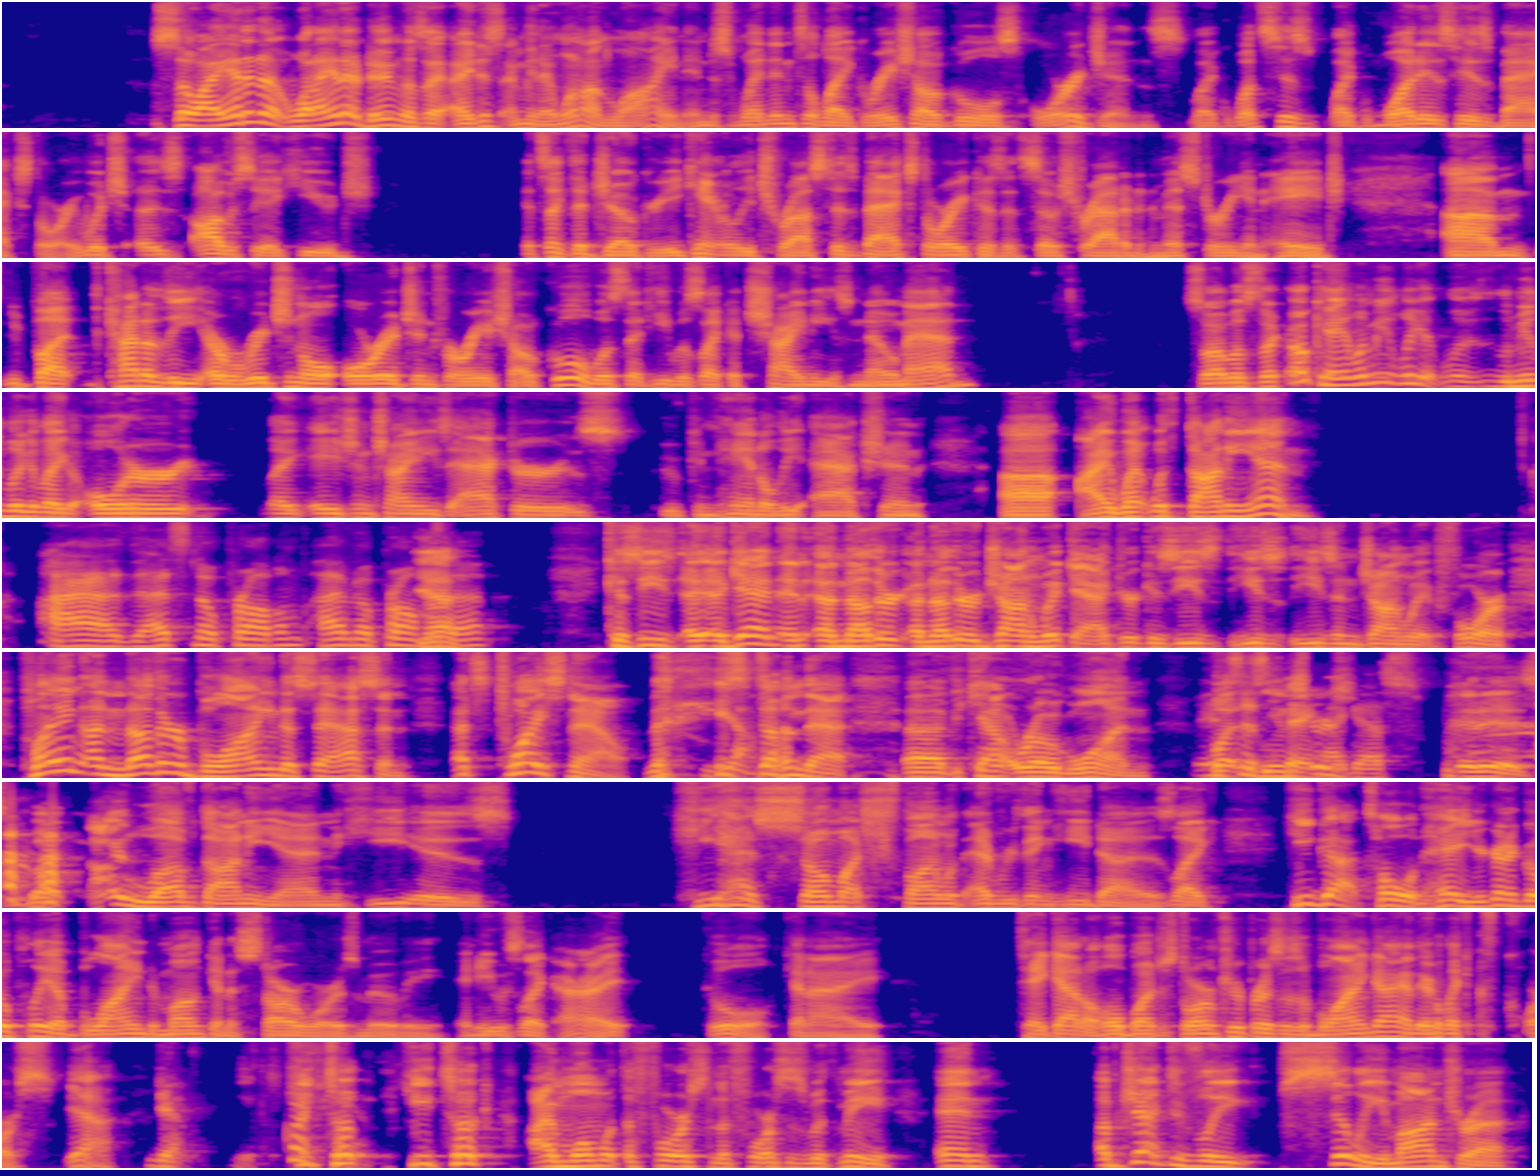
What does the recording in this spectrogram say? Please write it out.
so I ended up what I ended up doing was I, I, just I mean I went online and just went into like Ra's al Ghul's origins. Like what's his like what is his backstory, which is obviously a huge it's like the Joker. You can't really trust his backstory because it's so shrouded in mystery and age. Um, but kind of the original origin for Ra's al Ghul was that he was like a Chinese nomad. So I was like, okay, let me look at let me look at like older like Asian Chinese actors who can handle the action. Uh, I went with Donnie Yen uh, that's no problem. I have no problem yeah. with that. Because he's again another another John Wick actor because he's he's he's in John Wick Four playing another blind assassin. That's twice now he's yeah. done that. Uh, if you count Rogue One, it's but his thing, I guess it is. But I love Donnie Yen. He is he has so much fun with everything he does. Like he got told, "Hey, you're going to go play a blind monk in a Star Wars movie," and he was like, "All right, cool. Can I take out a whole bunch of stormtroopers as a blind guy? And they were like, of course, yeah, yeah. He took he took I'm one with the force and the force is with me. And objectively silly mantra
